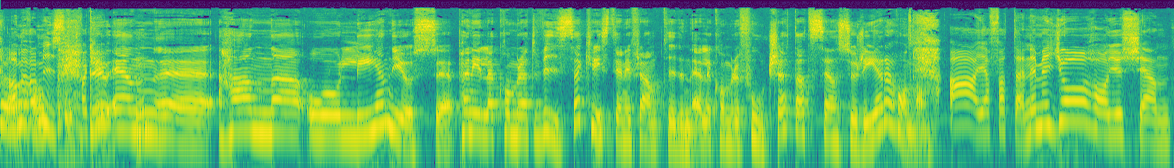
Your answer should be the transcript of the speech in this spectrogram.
Ja, men vad mysigt. Vad Du, en eh, Hanna Olenius. Eh, Pernilla, kommer du att visa Christian i framtiden eller kommer du fortsätta att censurera honom? Ah, jag fattar. Nej, men jag har ju känt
